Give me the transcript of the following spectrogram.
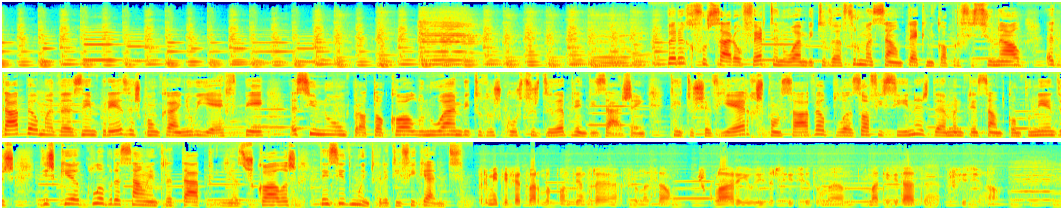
thank you Para reforçar a oferta no âmbito da formação técnico-profissional, a TAP é uma das empresas com quem o IFP assinou um protocolo no âmbito dos cursos de aprendizagem. Tito Xavier, responsável pelas oficinas da manutenção de componentes, diz que a colaboração entre a TAP e as escolas tem sido muito gratificante. Permite efetuar uma ponte entre a formação escolar e o exercício de uma, uma atividade profissional.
